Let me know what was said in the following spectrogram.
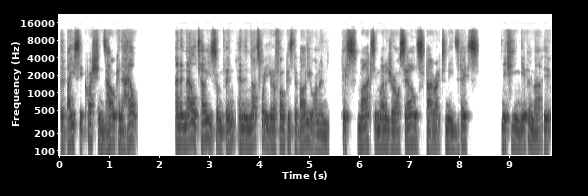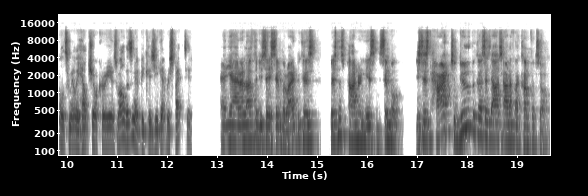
the basic questions. How can I help? And then they'll tell you something. And then that's what you're going to focus the value on. And this marketing manager or sales director needs this. And if you can give them that, it ultimately helps your career as well, doesn't it? Because you get respected. And yeah, and I love that you say simple, right? Because business partnering is simple. It's just hard to do because it's outside of our comfort zone.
